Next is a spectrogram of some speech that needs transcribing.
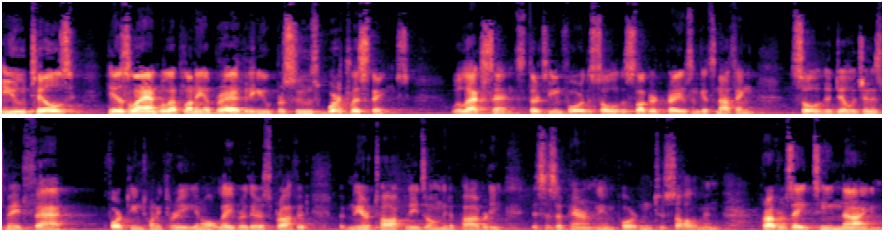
He who tills his land will have plenty of bread, but he who pursues worthless things will lack sense. 13.4. The soul of the sluggard craves and gets nothing. The soul of the diligent is made fat. 1423 in all labor there is profit but mere talk leads only to poverty this is apparently important to solomon proverbs 18:9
